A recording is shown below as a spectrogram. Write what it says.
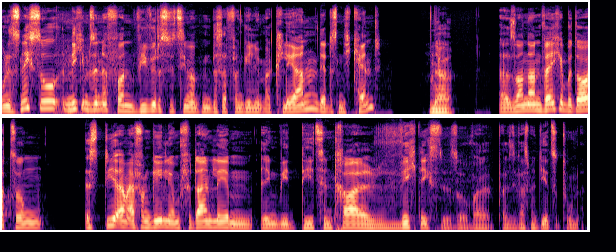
Und es ist nicht so, nicht im Sinne von, wie würdest du jetzt jemandem das Evangelium erklären, der das nicht kennt, ja. äh, sondern welche Bedeutung ist dir am Evangelium für dein Leben irgendwie die zentral wichtigste, so, weil, weil sie was mit dir zu tun hat?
